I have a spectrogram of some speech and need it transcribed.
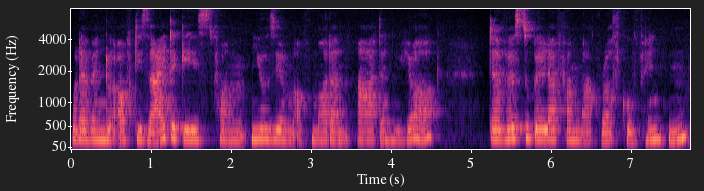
oder wenn du auf die Seite gehst vom Museum of Modern Art in New York, da wirst du Bilder von Mark Rothko finden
